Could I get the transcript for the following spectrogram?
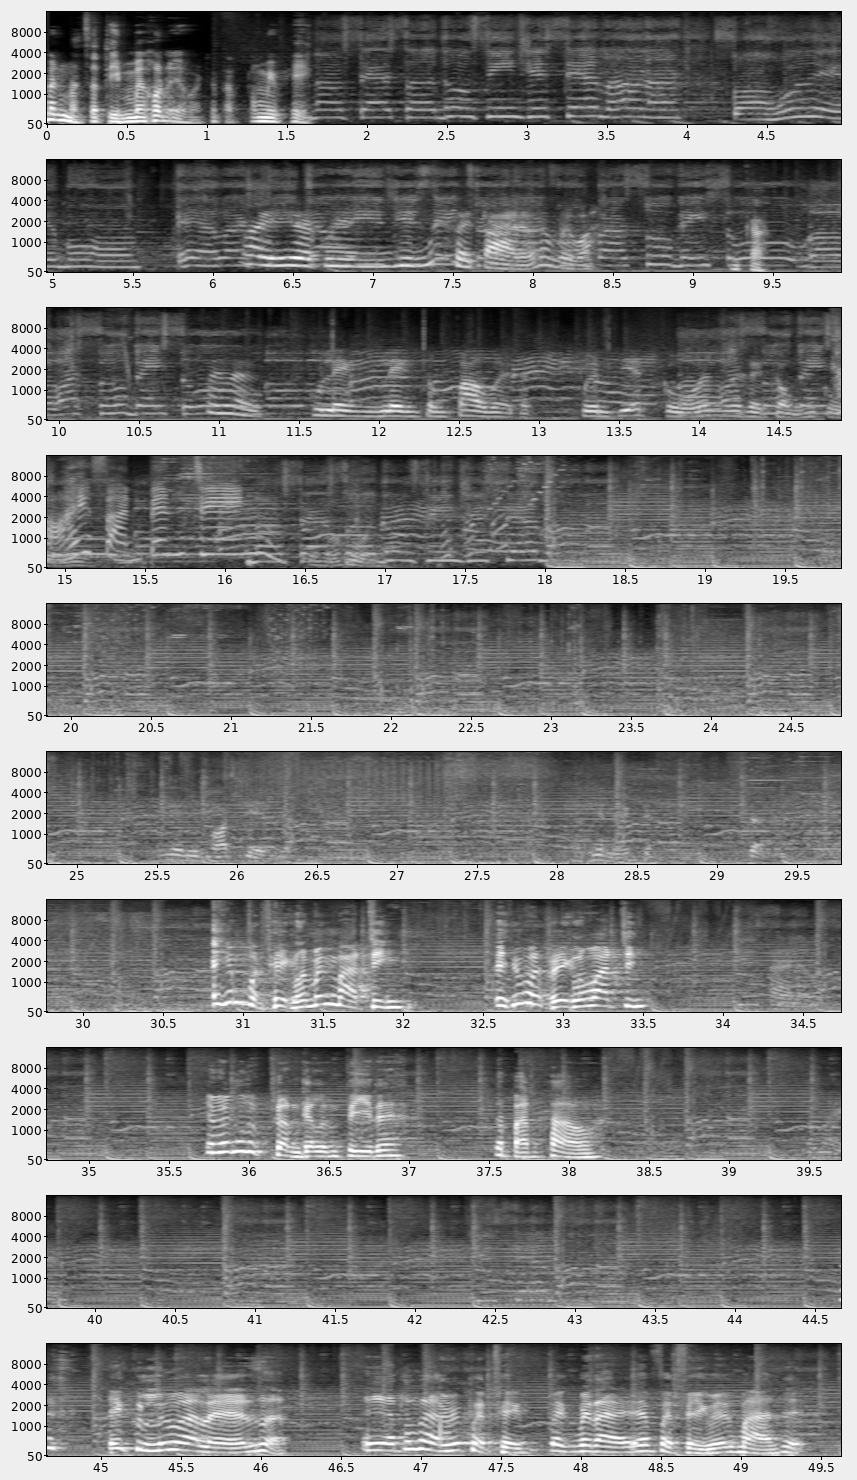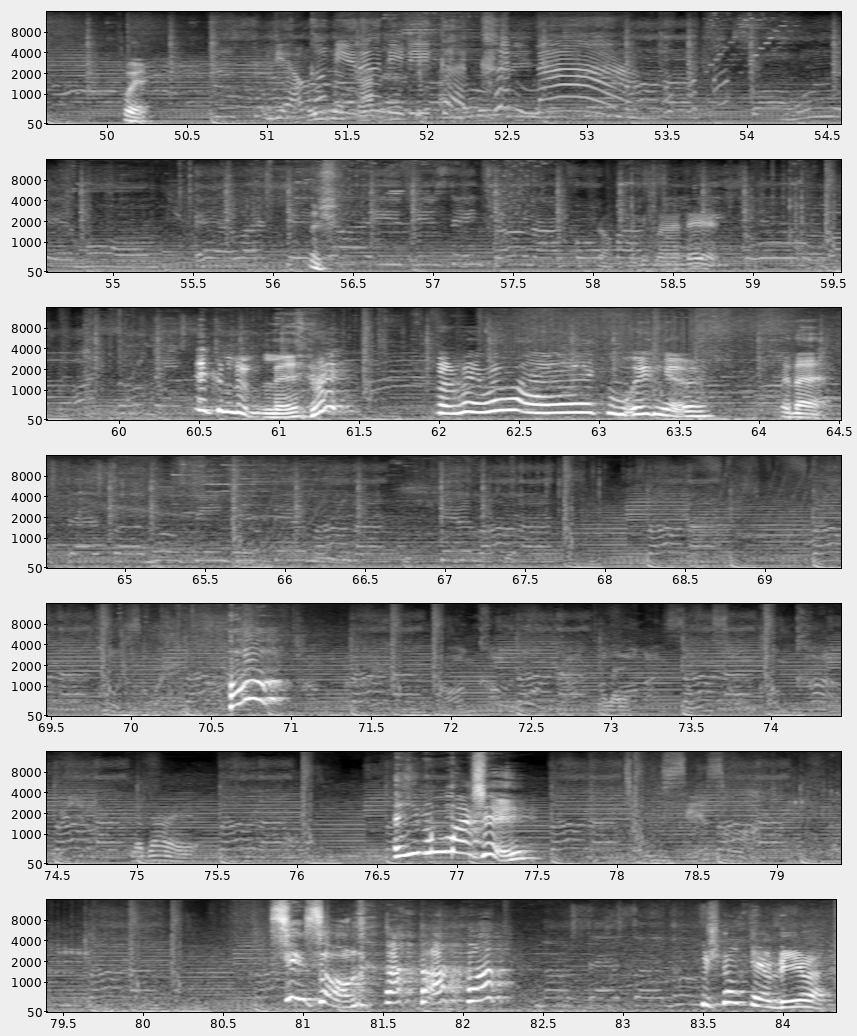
มันเหมือนสตรีมเมอร์คนอื่นว่าจะแบบต้องมีเพลงไอ้เหี้ยกูยังยิงไม่เคยตายแล้วทำไมวะกักไม่ไม่กูเล็งเล็งตรงเป้าเลยแต่ปืน CSGO ไม่เคยตรงให้กูขอให้ฝันเป็นจริงโอ้โหนี่มีพอดเกมอะ ไหนจะจะไอ้ยังเปิดเพลงแล้วแม่งมาจริงไอ้ยังเปิดเพลงแล้วมาจริงตายแล้ววะไอ้แม่งหลุดก่อนการันตีได้สปัดเปล่าทำไมอะไอ้คุณรู้อะไรสิไอ้ยังต้องการไม่เปิดเพลงแม่งไม่ได้ไม่เปิดเพลงแม่งมาสิเว้ยเดี๋ยวก็มีเรื่องดีๆเกิดขึ้นนะ มาแน่ไอ้กูหลุดเลยมันไม่ไม่มากูอึ้งอะไม่ได้อะไรแล้วได้อะไอ้ยมึงมาเฉยสี่สอง กูชอบเกมนี้ว่ะ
